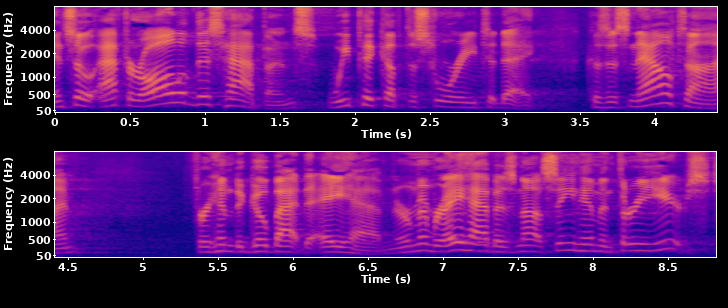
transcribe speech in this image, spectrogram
And so after all of this happens, we pick up the story today because it's now time for him to go back to Ahab. Now remember, Ahab has not seen him in three years.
